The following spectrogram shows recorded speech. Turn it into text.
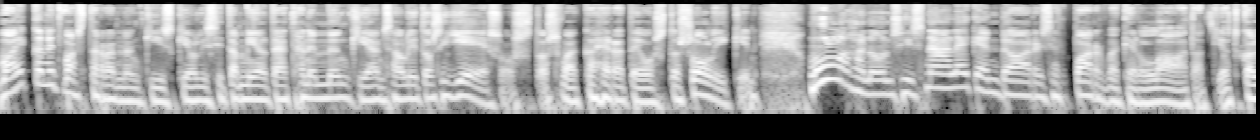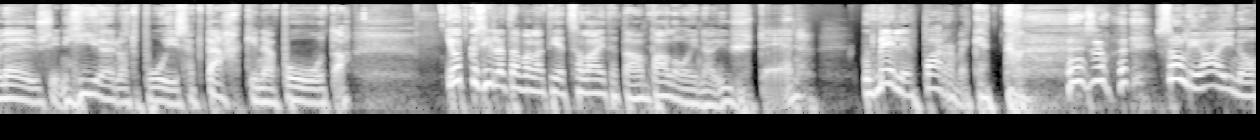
Vaikka nyt vastarannan kiiski oli sitä mieltä, että hänen mönkiänsä oli tosi jeesostos, vaikka heräteostos olikin. Mullahan on siis nämä legendaariset parvekelaatat, jotka löysin, hienot puiset, pähkinäpuuta jotka sillä tavalla, että laitetaan paloina yhteen. Mutta meillä ei ole parveketta. se oli ainoa.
